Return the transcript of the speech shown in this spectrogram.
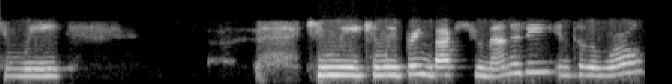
can we can we can we bring back humanity into the world?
